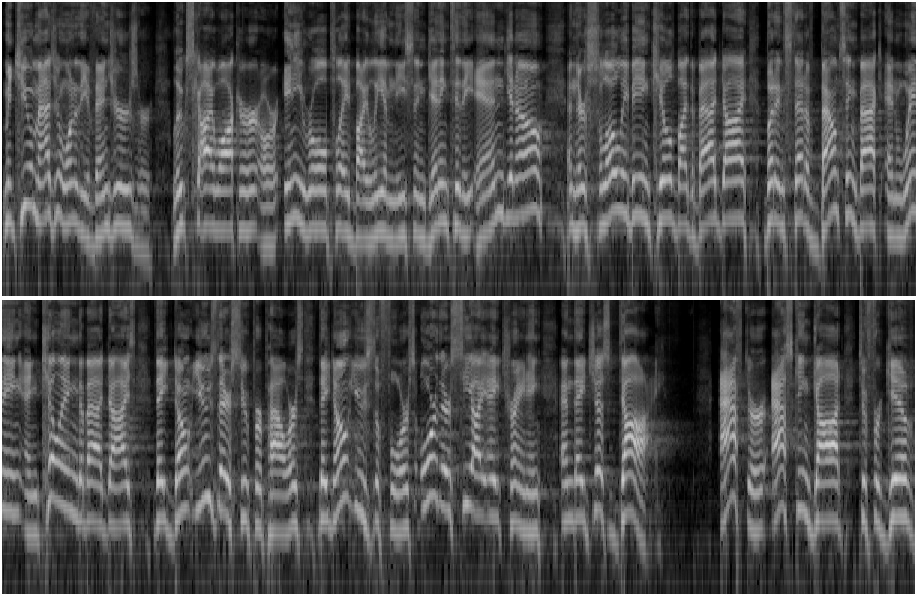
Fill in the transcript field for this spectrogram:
I mean, can you imagine one of the Avengers or Luke Skywalker or any role played by Liam Neeson getting to the end, you know, and they're slowly being killed by the bad guy, but instead of bouncing back and winning and killing the bad guys, they don't use their superpowers, they don't use the Force or their CIA training, and they just die after asking God to forgive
